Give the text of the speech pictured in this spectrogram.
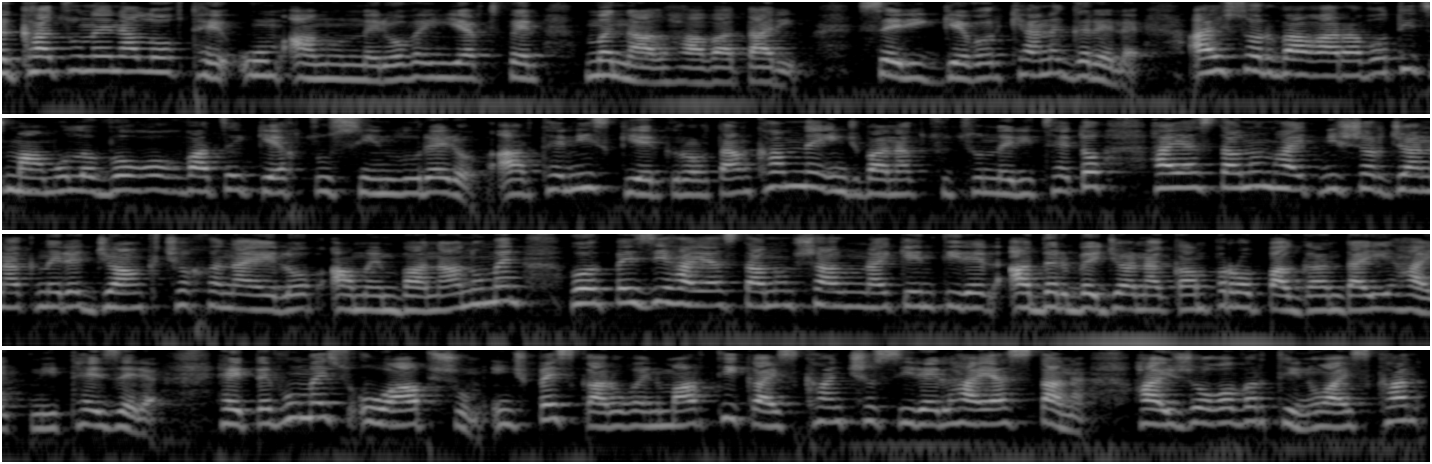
թքած ունենալով, թե ում անուններով են երդվել մնալ հավատարիմ»։ Սերիկ Գևորքյանը գրել է. «Այսօր վաղ առավոտից մամուլը ողողված ստեղծված է կեղծ ու սին լուրերով։ Արդեն իսկ երկրորդ անգամն է, ինչ բանակցություններից հետո Հայաստանում հայտնի շրջանակները ջանք չխնայելով ամեն բան անում են, որ เป զի Հայաստանում շարունակեն տիրել ադրբեջանական ռոպագանդայի հայտնի թեզերը։ Հետևում ես ու ապշում, ինչպես կարող են մարդիկ այսքան չսիրել Հայաստանը, հայ ժողովրդին ու այսքան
